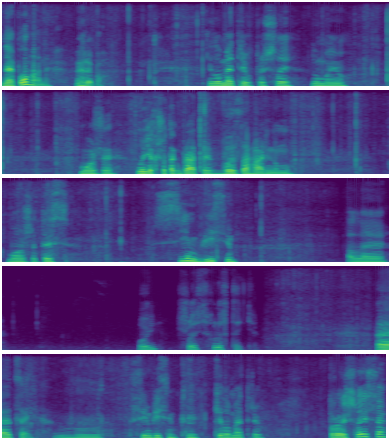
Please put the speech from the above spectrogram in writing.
непоганих гриба. Кілометрів пройшли, думаю, може, ну якщо так брати в загальному, може десь 7-8 але... Ой, щось хрустить. Е, цей в 7-8 кілометрів пройшлися.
